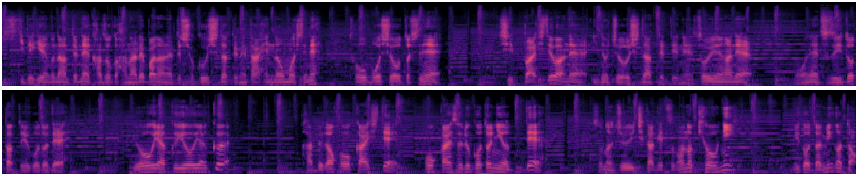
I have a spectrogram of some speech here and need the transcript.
行き来できなくなってね、家族離れ離れで職失ってね、大変な思いしてね、逃亡しようとしてね、失敗してはね、命を失ってってね、そういうのがね、もうね、続いとったということで、ようやくようやく壁が崩壊して、崩壊することによって、その11ヶ月後の今日に、見事見事、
